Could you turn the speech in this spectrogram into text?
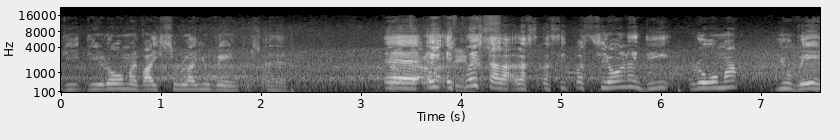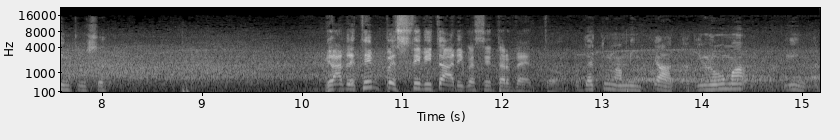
di- di Roma e vai sulla Juventus. eh. Eh, e, e questa è la, la- la situazione di Roma-Juventus. Grande tempestività di questo intervento. Ho detto una minchiata di Roma-Inter.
